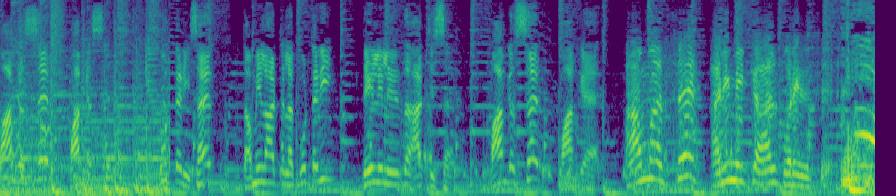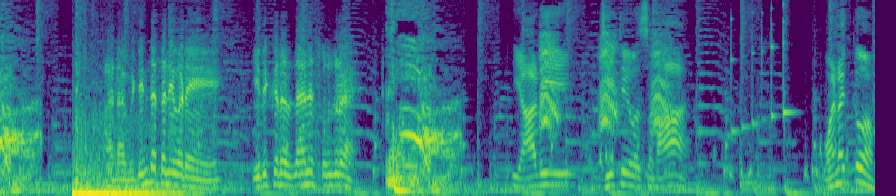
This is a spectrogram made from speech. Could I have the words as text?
வாங்க சார் வாங்க சார். கூட்டணி சார் தமிழ்நாட்டுல கூட்டணி டெல்லியில இருந்து ஆட்சி சார். வாங்க சார் வாங்க. ஆமா சார் அடிமைக்கு ஆள் குறையுது ஆனா விடிந்த தலைவரே இருக்கிறது தானே சொல்றேன். யாடி ஜிடி வசமா? வணக்கம்.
